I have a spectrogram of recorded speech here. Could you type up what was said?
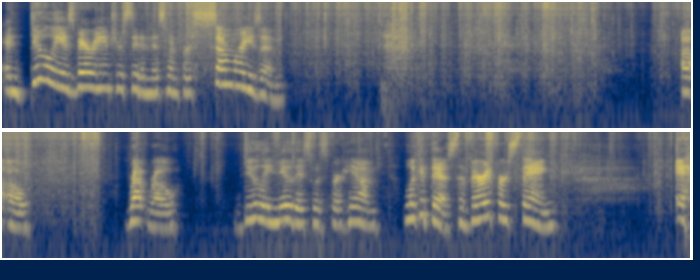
And Dooley is very interested in this one for some reason. Uh-oh. Rutro. Dooley knew this was for him. Look at this. The very first thing eh,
